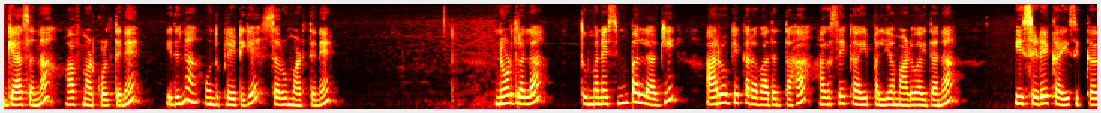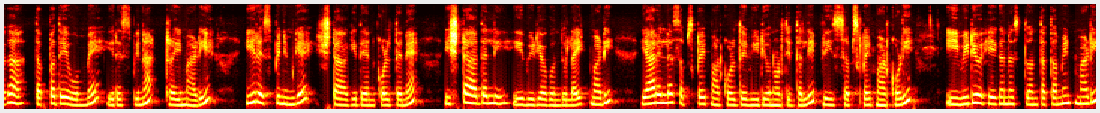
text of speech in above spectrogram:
ಗ್ಯಾಸನ್ನು ಆಫ್ ಮಾಡ್ಕೊಳ್ತೇನೆ. ಇದನ್ನು ಒಂದು ಪ್ಲೇಟಿಗೆ ಸರ್ವ್ ಮಾಡ್ತೇನೆ. ನೋಡಿದ್ರಲ್ಲ ತುಂಬಾ ಸಿಂಪಲ್ಲಾಗಿ ಆರೋಗ್ಯಕರವಾದಂತಹ ಅಗಸೆಕಾಯಿ ಪಲ್ಯ ಮಾಡುವ ವಿಧಾನ. ಈ ಸೆಡೆಕಾಯಿ ಸಿಕ್ಕಾಗ ತಪ್ಪದೇ ಒಮ್ಮೆ ಈ ರೆಸಿಪಿನ ಟ್ರೈ ಮಾಡಿ. ಈ ರೆಸಿಪಿ ನಿಮಗೆ ಇಷ್ಟ ಆಗಿದೆ ಅಂದ್ಕೊಳ್ತೇನೆ ಇಷ್ಟ ಆದಲ್ಲಿ ಈ ವಿಡಿಯೋಗೊಂದು ಲೈಕ್ ಮಾಡಿ. ಯಾರೆಲ್ಲ ಸಬ್ಸ್ಕ್ರೈಬ್ ಮಾಡ್ಕೊಳ್ದೆ ವಿಡಿಯೋ ನೋಡ್ತಿದ್ದಲ್ಲಿ ಪ್ಲೀಸ್ ಸಬ್ಸ್ಕ್ರೈಬ್ ಮಾಡ್ಕೊಳ್ಳಿ. ಈ ವಿಡಿಯೋ ಹೇಗನ್ನಿಸ್ತು ಅಂತ ಕಮೆಂಟ್ ಮಾಡಿ.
